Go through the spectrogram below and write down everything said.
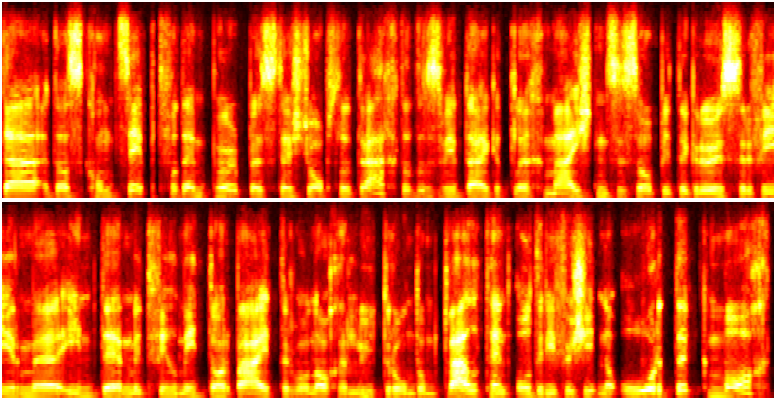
der, das Konzept von dem Purpose, das ist schon absolut recht, oder? Es wird eigentlich meistens so bei den größeren Firmen intern mit vielen Mitarbeitern, die nachher Leute rund um die Welt haben oder in verschiedenen Orten gemacht,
